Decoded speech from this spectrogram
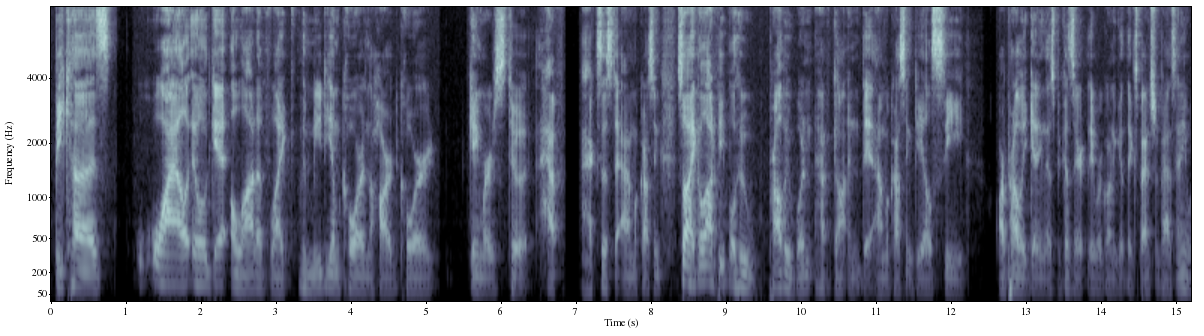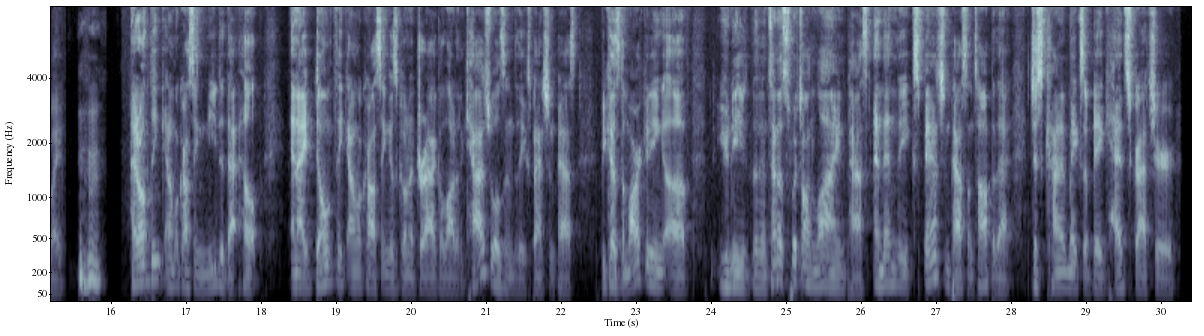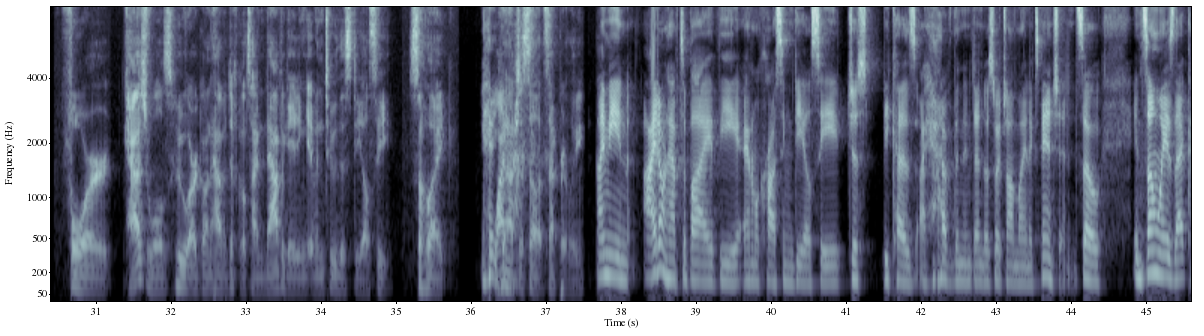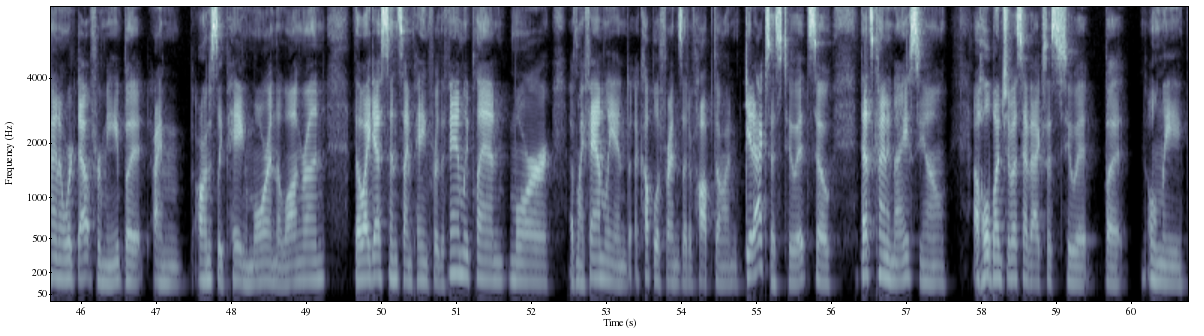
because while it'll get a lot of like the medium core and the hardcore gamers to have access to Animal Crossing. So like a lot of people who probably wouldn't have gotten the Animal Crossing DLC are probably getting this because they they were going to get the expansion pass anyway. Mm-hmm. I don't think Animal Crossing needed that help, and I don't think Animal Crossing is going to drag a lot of the casuals into the expansion pass because the marketing of you need the Nintendo Switch Online pass and then the expansion pass on top of that just kind of makes a big head scratcher for casuals who are going to have a difficult time navigating even to this DLC. So like why yeah. not just sell it separately? I mean, I don't have to buy the Animal Crossing DLC just because I have the Nintendo Switch Online expansion. So, in some ways, that kind of worked out for me, but I'm honestly paying more in the long run. Though, I guess since I'm paying for the family plan, more of my family and a couple of friends that have hopped on get access to it. So, that's kind of nice. You know, a whole bunch of us have access to it, but only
